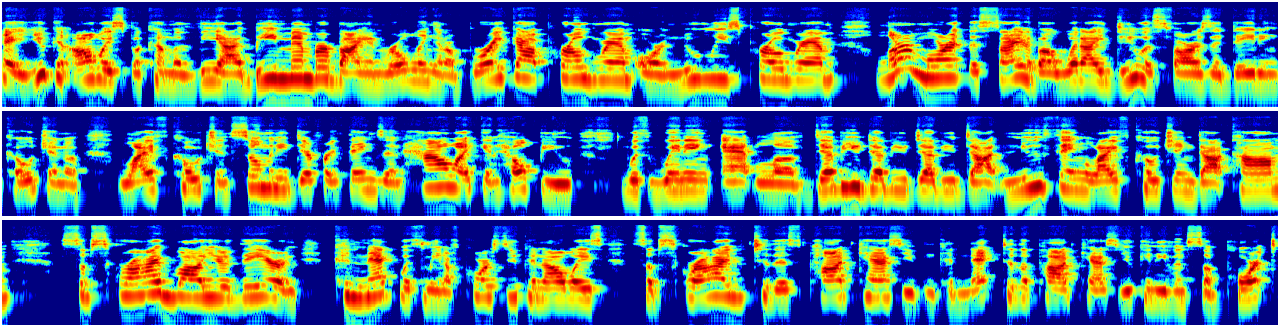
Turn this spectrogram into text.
Hey, you can always become a VIB member by enrolling in a breakout program or a Newlies program. Learn more at the site about what I do as far as a dating coach and a life coach and so many different things and how I can help you with winning at love. www.newthinglifecoaching.com. Subscribe while you're there and connect with me. And of course, you can always subscribe to this podcast. You can connect to the podcast. You can even support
